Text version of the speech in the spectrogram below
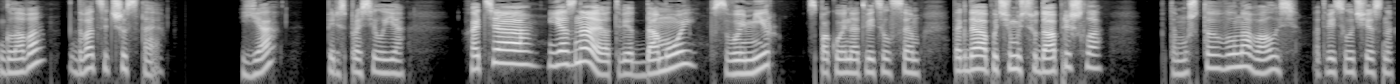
Глава 26. «Я?» – переспросила я. «Хотя я знаю ответ домой, в свой мир», – спокойно ответил Сэм. «Тогда почему сюда пришла?» «Потому что волновалась», – ответила честно.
